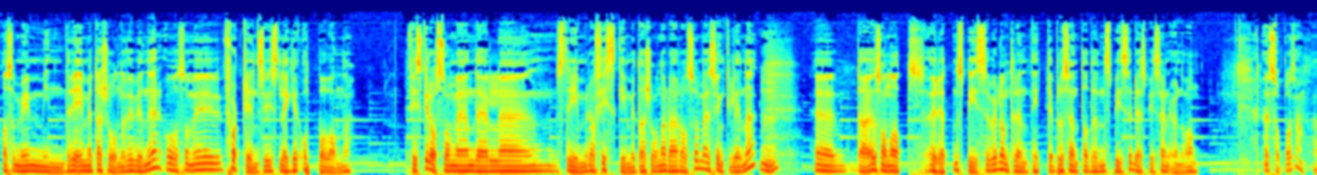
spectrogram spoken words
Altså mye mindre imitasjoner vi binder, og som vi fortrinnsvis legger oppå vannet. Fisker også med en del eh, streamer og fiskeimitasjoner der også, med synkeline. Mm. Eh, det er jo sånn at ørreten spiser vel omtrent 90 av det den spiser, det spiser den under vann. Det såpass, ja. ja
